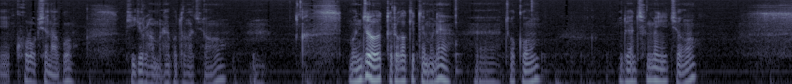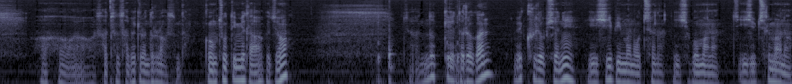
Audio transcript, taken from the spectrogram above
예, 콜 옵션하고 비교를 한번 해보도록 하죠. 음. 먼저 들어갔기 때문에 에, 조금 유리한 측면이 있죠. 어허, 4,400kg 늘어나갔습니다. 껑충 뜁니다. 그죠? 자, 늦게 들어간 위클리 옵션이 22만 5천원, 25만원, 27만원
